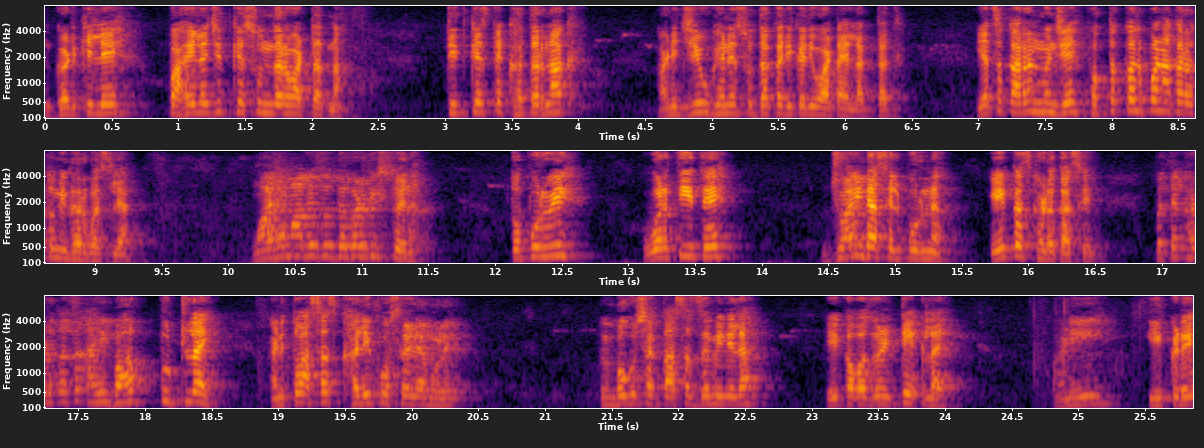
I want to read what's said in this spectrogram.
गडकिल्ले पाहायला जितके सुंदर वाटतात ना तितकेच ते खतरनाक आणि जीव घेणे सुद्धा कधी कधी वाटायला लागतात. याचं कारण म्हणजे फक्त कल्पना करा तुम्ही घर बसल्या. माझ्या मागे जो दगड दिसतोय ना तो पूर्वी वरती इथे जॉईंट असेल पूर्ण एकच खडक असेल. पण त्या खडकाचा काही भाग तुटलाय आणि तो असाच खाली कोसळल्यामुळे. तुम्ही बघू शकता असा जमिनीला एका बाजूने टेकलाय आणि इकडे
